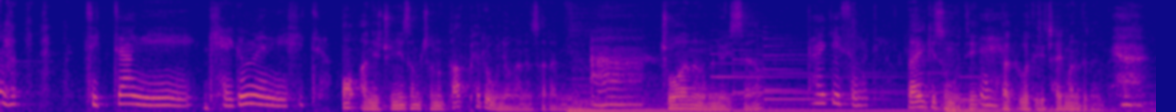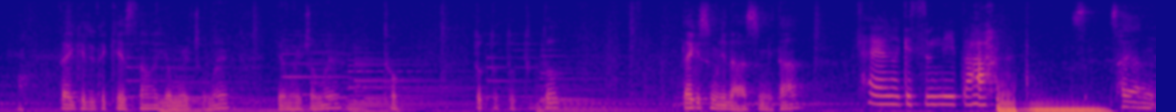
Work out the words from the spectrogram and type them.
직장이 개그맨이시죠? 어 아니 준이 삼촌은 카페를 운영하는 사람이에요. 아, 좋아하는 음료 있어요? 딸기 스무디요. 딸기 스무디? 네. 나 그거 되게 잘 만드는데. 어, 딸기를 이렇게 해서 여물조물 여물조물 톡 톡톡톡톡톡 딸기 스무디 나왔습니다. 사양하겠습니다. 사양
